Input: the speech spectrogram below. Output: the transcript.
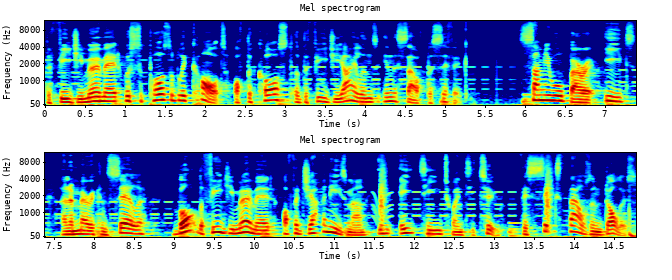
The Fiji mermaid was supposedly caught off the coast of the Fiji Islands in the South Pacific. Samuel Barrett Edes, an American sailor, bought the Fiji mermaid off a Japanese man in 1822 for $6,000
